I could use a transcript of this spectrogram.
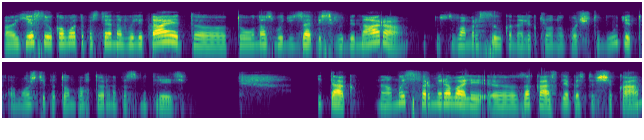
А, если у кого-то постоянно вылетает, э, то у нас будет запись вебинара, то есть вам рассылка на электронную почту будет, можете потом повторно посмотреть. Итак, мы сформировали э, заказ для поставщика.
